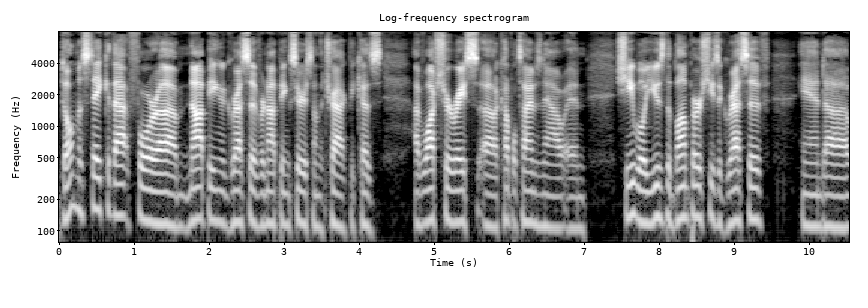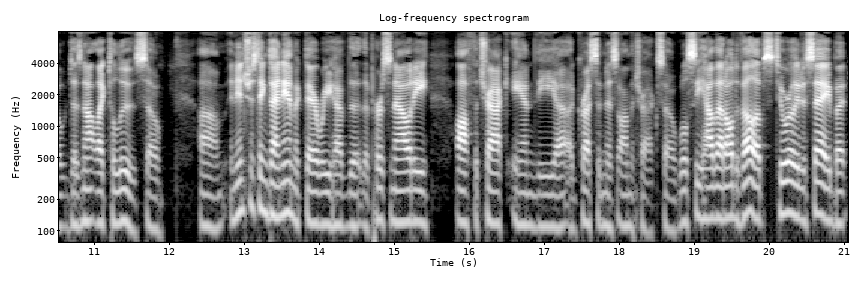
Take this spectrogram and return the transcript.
don't mistake that for um, not being aggressive or not being serious on the track because I've watched her race uh, a couple times now and she will use the bumper. She's aggressive and uh, does not like to lose. So, um, an interesting dynamic there where you have the, the personality off the track and the uh, aggressiveness on the track. So, we'll see how that all develops. Too early to say, but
